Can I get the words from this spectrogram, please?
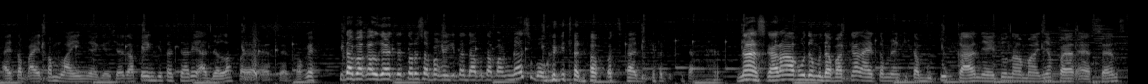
item-item lainnya, guys ya. Tapi yang kita cari adalah Fire Essence. Oke, kita bakal gacha terus apakah kita dapat apa enggak? Semoga kita dapat tadi Nah, sekarang aku udah mendapatkan item yang kita butuhkan yaitu namanya Fire Essence.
